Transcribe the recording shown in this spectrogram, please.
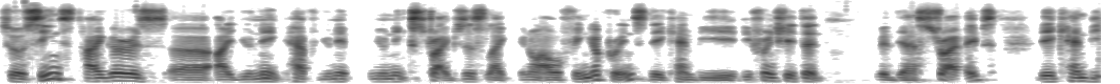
So since tigers uh, are unique, have unique unique stripes, just like you know our fingerprints, they can be differentiated with their stripes, they can be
